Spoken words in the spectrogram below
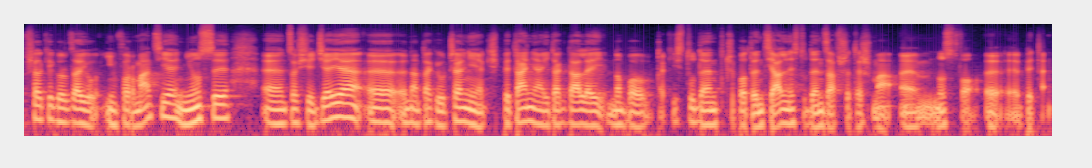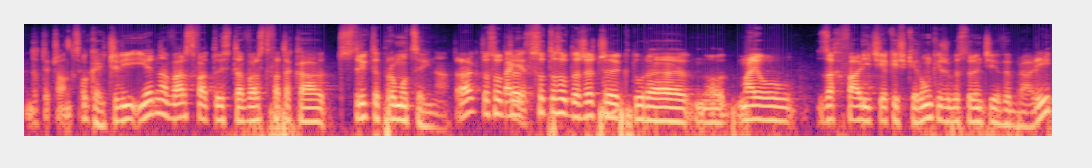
wszelkiego rodzaju informacje, newsy, e, co się dzieje e, na takiej uczelni, jakieś pytania i tak dalej, no bo taki student czy potencjalny student zawsze też ma e, mnóstwo pytań dotyczących. Okej, czyli jedna warstwa to jest ta warstwa taka stricte promocyjna, tak? To są, Tak te, to, to są te rzeczy, które no, mają zachwalić jakieś kierunki, żeby studenci je wybrali.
